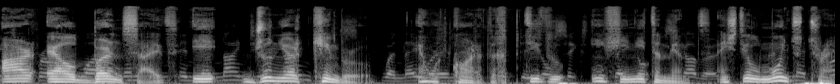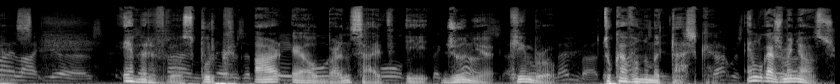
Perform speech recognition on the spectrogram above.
R.L. Burnside e Junior Kimbrough. É um acorde repetido infinitamente, em estilo muito trance. É maravilhoso porque R.L. Burnside e Junior Kimbrough tocavam numa tasca, em lugares manhosos.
